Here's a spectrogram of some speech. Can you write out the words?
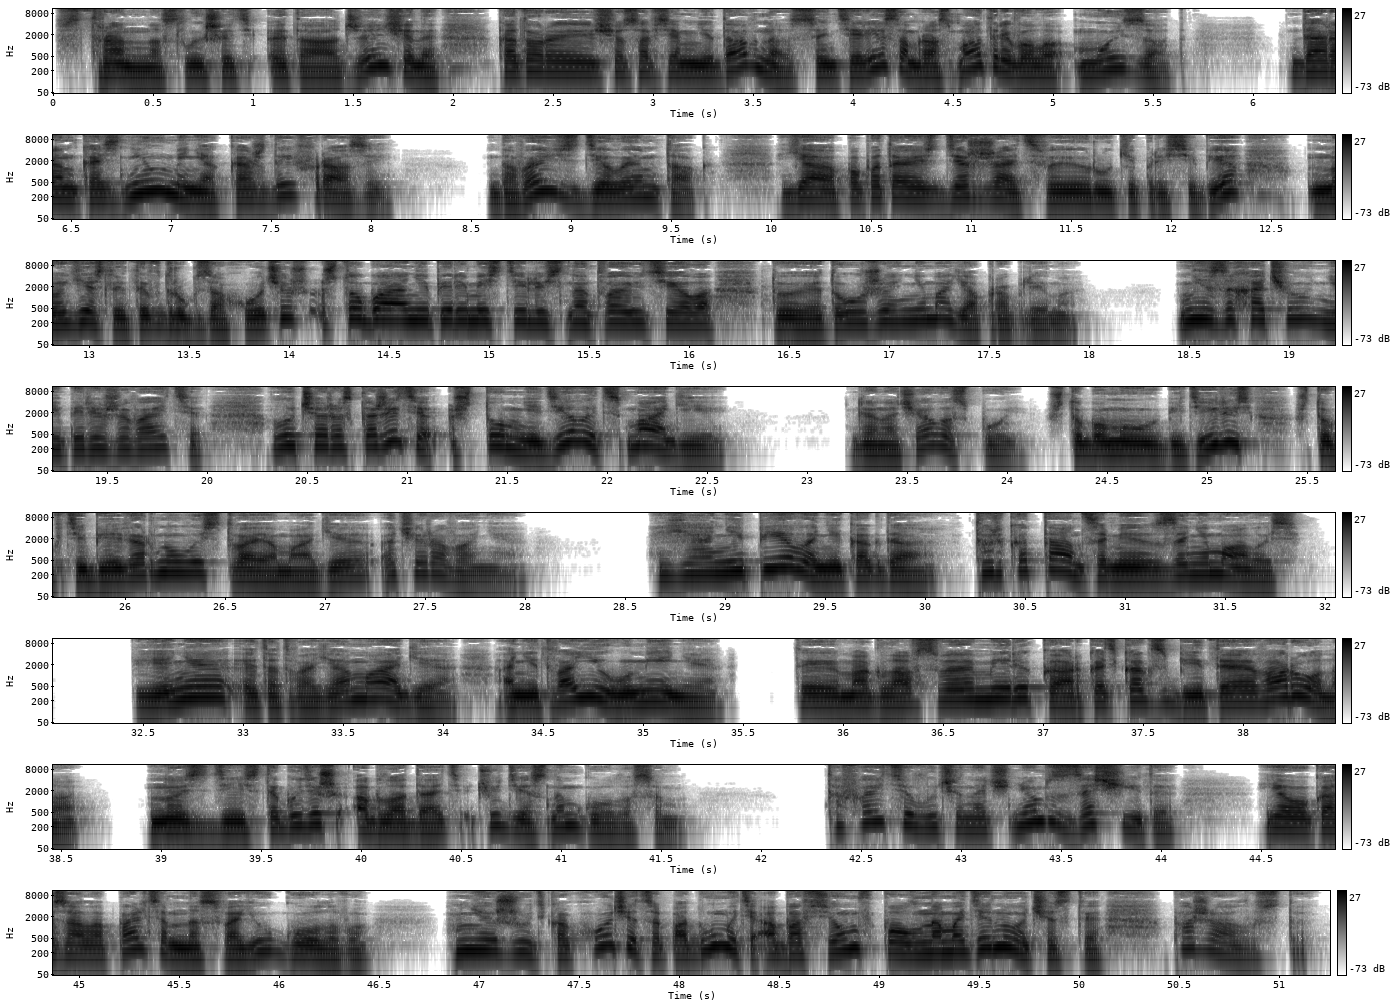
Странно слышать это от женщины, которая еще совсем недавно с интересом рассматривала мой зад. Даррен казнил меня каждой фразой. «Давай сделаем так. Я попытаюсь держать свои руки при себе, но если ты вдруг захочешь, чтобы они переместились на твое тело, то это уже не моя проблема». «Не захочу, не переживайте. Лучше расскажите, что мне делать с магией?» «Для начала спой, чтобы мы убедились, что к тебе вернулась твоя магия очарования». «Я не пела никогда, только танцами занималась». «Пение — это твоя магия, а не твои умения. Ты могла в своем мире каркать, как сбитая ворона, но здесь ты будешь обладать чудесным голосом. Давайте лучше начнем с защиты. Я указала пальцем на свою голову. Мне жуть как хочется подумать обо всем в полном одиночестве. Пожалуйста,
